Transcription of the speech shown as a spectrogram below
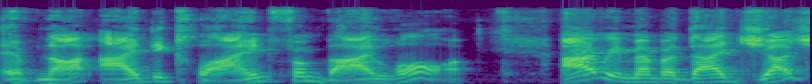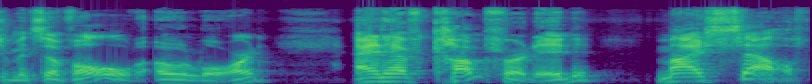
have not I declined from thy law. I remember thy judgments of old, O Lord, and have comforted myself.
